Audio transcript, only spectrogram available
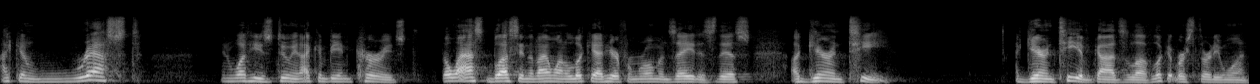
I can rest in what He's doing, I can be encouraged. The last blessing that I want to look at here from Romans 8 is this a guarantee a guarantee of God's love. Look at verse 31.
